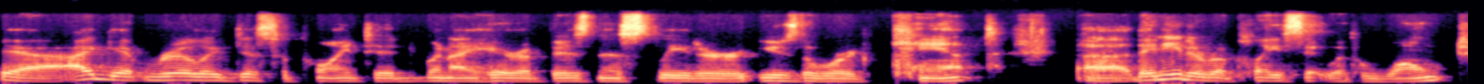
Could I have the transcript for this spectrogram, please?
Yeah, I get really disappointed when I hear a business leader use the word can't. Uh, they need to replace it with won't.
